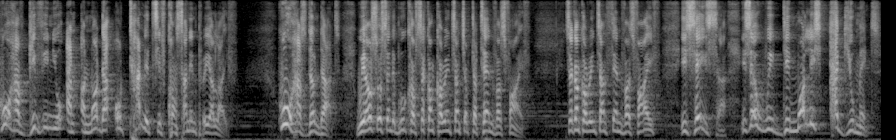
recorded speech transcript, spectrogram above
who have given you an another alternative concerning prayer life? Who has done that? We also see the book of Second Corinthians chapter 10, verse 5. Second Corinthians 10, verse 5. It says, uh, He said, We demolish argument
